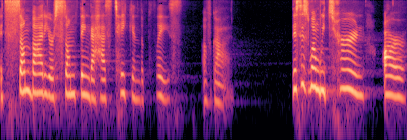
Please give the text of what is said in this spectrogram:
it's somebody or something that has taken the place of God. This is when we turn our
